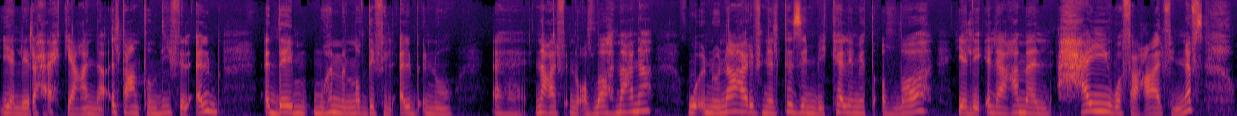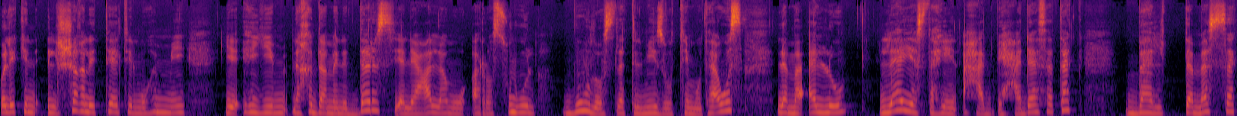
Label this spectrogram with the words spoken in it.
يلي رح أحكي عنها قلت عن تنظيف القلب قد إيه مهم ننظف القلب إنه آه نعرف إنه الله معنا وإنه نعرف نلتزم بكلمة الله يلي لها عمل حي وفعال في النفس ولكن الشغله الثالثه المهمه هي ناخذها من الدرس يلي علمه الرسول بولس لتلميذه تيموثاوس لما قال له لا يستهين أحد بحداثتك بل تمسك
